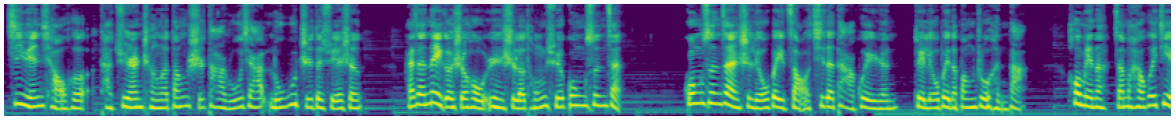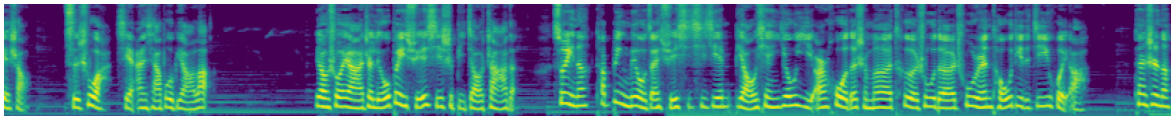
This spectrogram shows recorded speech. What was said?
机缘巧合，他居然成了当时大儒家卢植的学生，还在那个时候认识了同学公孙瓒。公孙瓒是刘备早期的大贵人，对刘备的帮助很大。后面呢，咱们还会介绍，此处啊，先按下不表了。要说呀，这刘备学习是比较渣的。所以呢，他并没有在学习期间表现优异而获得什么特殊的出人头地的机会啊。但是呢，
